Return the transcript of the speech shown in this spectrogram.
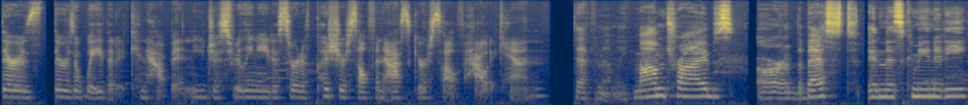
there's there's a way that it can happen. You just really need to sort of push yourself and ask yourself how it can. Definitely. Mom tribes are the best in this community.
